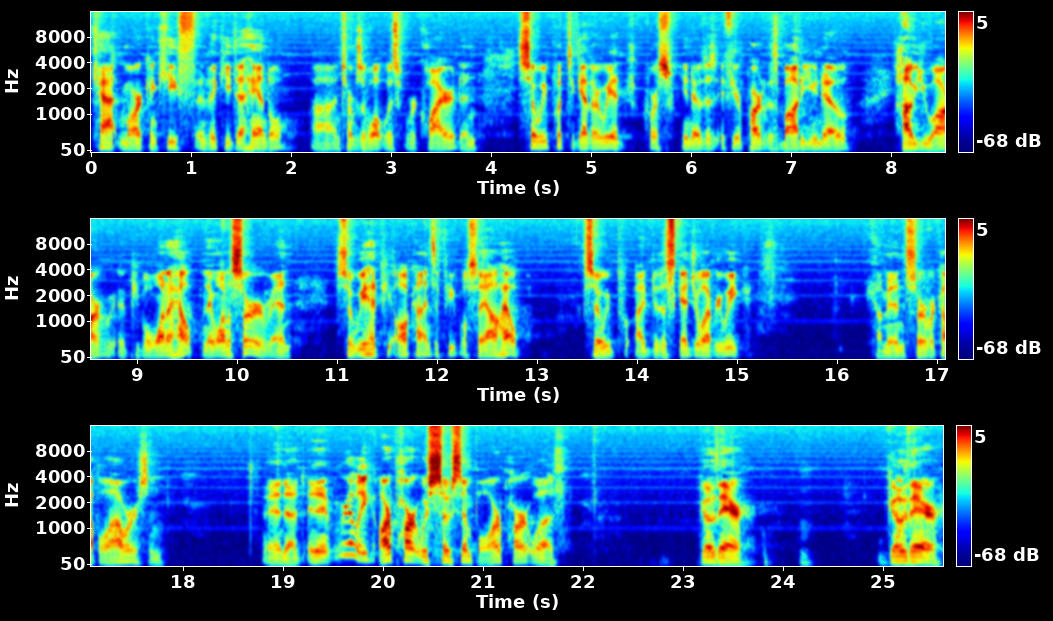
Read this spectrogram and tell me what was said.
Kat, and Mark, and Keith and Vicky to handle uh, in terms of what was required. And so we put together, we had, of course, you know, this, if you're part of this body, you know how you are. People want to help and they want to serve. And so we had all kinds of people say, I'll help. So we I did a schedule every week. Come in, serve a couple hours. And, and, uh, and it really, our part was so simple. Our part was go there. Go there.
